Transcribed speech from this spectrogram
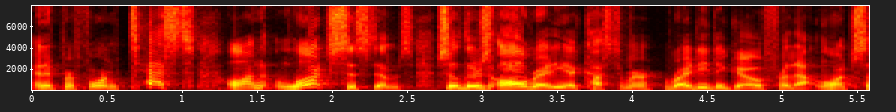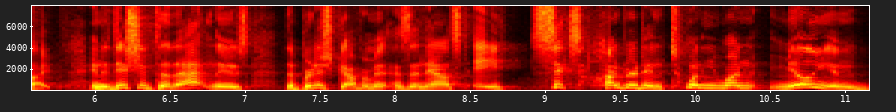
and have performed tests on launch systems. So there's already a customer ready to go for that launch site. In addition to that news, the British government has announced a $621 million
